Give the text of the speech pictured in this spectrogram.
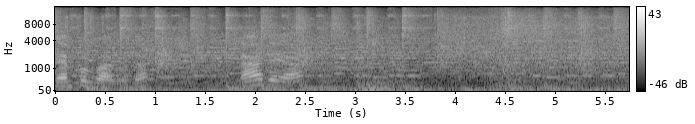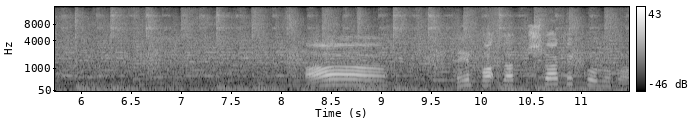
Temple var burada. Nerede ya? Aa, beni patlatmışlar tek kolumu.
